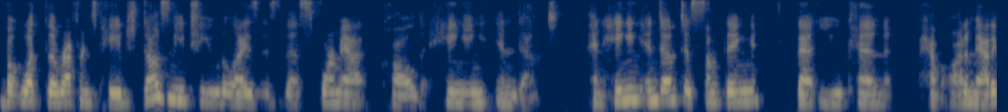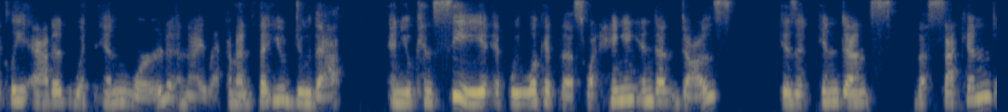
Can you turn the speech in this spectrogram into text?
But what the reference page does need to utilize is this format called hanging indent. And hanging indent is something that you can have automatically added within Word, and I recommend that you do that. And you can see if we look at this, what hanging indent does is it indents the second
